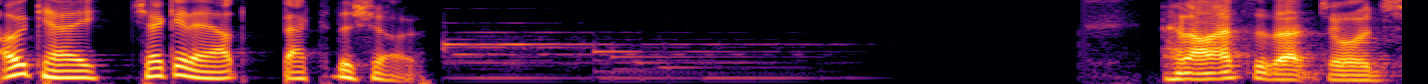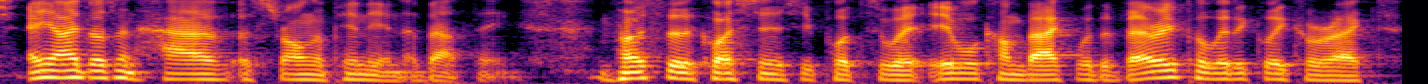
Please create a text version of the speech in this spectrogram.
Okay, check it out. Back to the show. And I'll add to that, George. AI doesn't have a strong opinion about things. Most of the questions you put to it, it will come back with a very politically correct,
